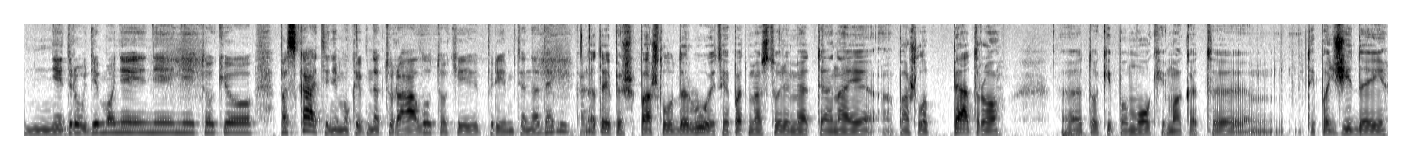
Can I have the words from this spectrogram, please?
nei draudimo, nei, nei, nei tokio paskatinimo, kaip natūralų tokį priimtiną dalyką. Na taip, iš pašlų darbų, taip pat mes turime tenai pašlo Petro tokį pamokymą, kad e, taip pat žydai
